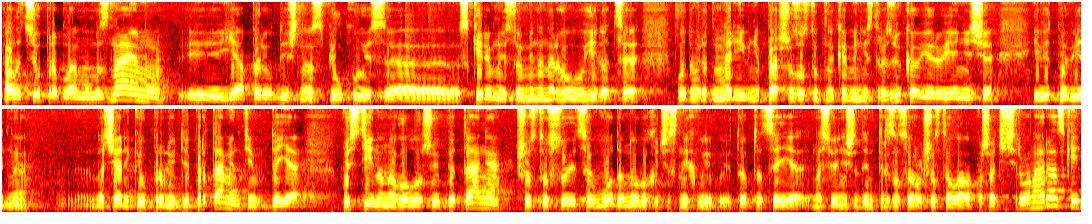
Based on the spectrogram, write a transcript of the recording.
Але цю проблему ми знаємо. І я періодично спілкуюся е, з керівництвом Міненерговугілля, це будемо на рівні першого заступника міністра Зюка Юрія Євгенійовича, і відповідно начальників управління департаментів, де я постійно наголошую питання, що стосується вводу нових очисних виборів. Тобто це є на сьогоднішній день 346 лава по шаті Червоноградській,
